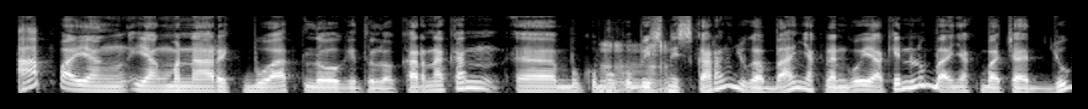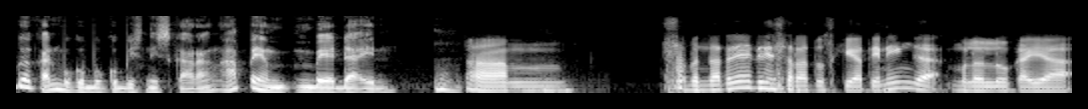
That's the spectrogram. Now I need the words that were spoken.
Apa yang yang menarik buat lo gitu loh? Karena kan eh, buku-buku Hmm. bisnis sekarang juga banyak dan gue yakin lu banyak baca juga kan buku-buku bisnis sekarang. Apa yang membedain? Em, sebenarnya di 100 kiat ini nggak melulu kayak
